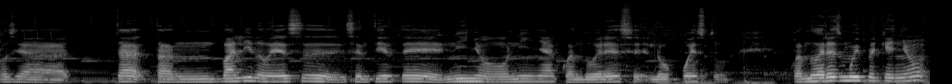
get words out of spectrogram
O sea, tan válido es eh, sentirte niño o niña cuando eres eh, lo opuesto. Cuando eres muy pequeño,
